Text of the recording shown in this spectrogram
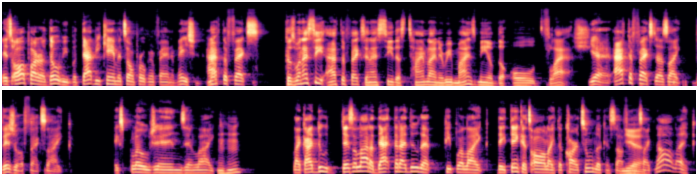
It's all part of Adobe, but that became its own program for animation. After Effects, Because when I see After Effects and I see this timeline, it reminds me of the old Flash. yeah, After Effects does like visual effects, like explosions and like Mm-hmm. like I do. There's a lot of that that I do that people are like they think it's all like the cartoon looking stuff. And it's like no, like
